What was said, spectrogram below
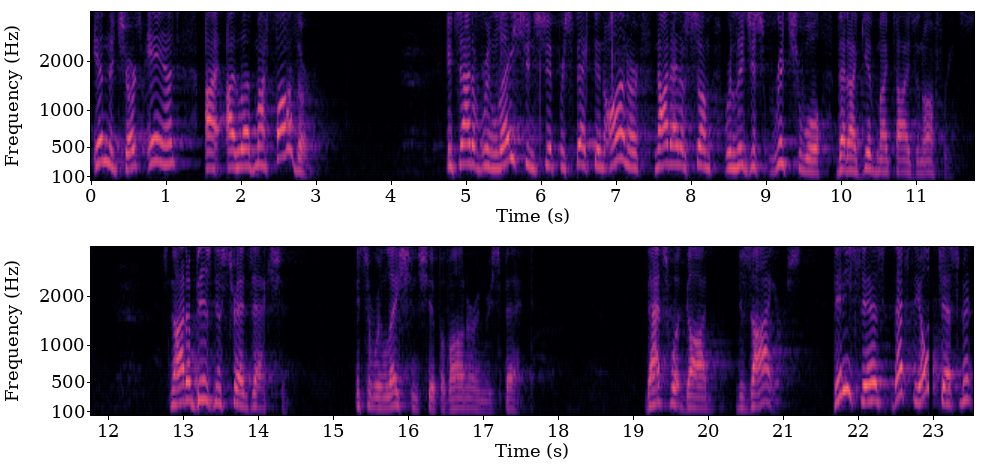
in the church and I, I love my father. It's out of relationship, respect, and honor, not out of some religious ritual that I give my tithes and offerings. It's not a business transaction, it's a relationship of honor and respect. That's what God desires. Then he says, that's the Old Testament.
